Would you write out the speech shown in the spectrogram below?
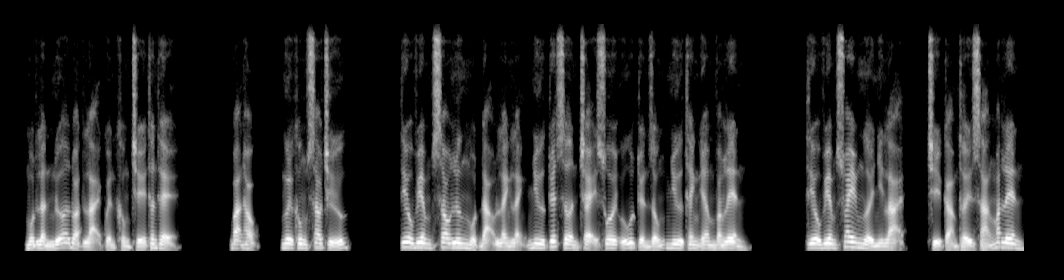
một lần nữa đoạt lại quyền khống chế thân thể. Bạn học, ngươi không sao chứ? Tiêu viêm sau lưng một đạo lạnh lạnh như tuyết sơn chạy xuôi ưu tuyển giống như thanh âm vang lên. Tiêu viêm xoay người nhìn lại, chỉ cảm thấy sáng mắt lên.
